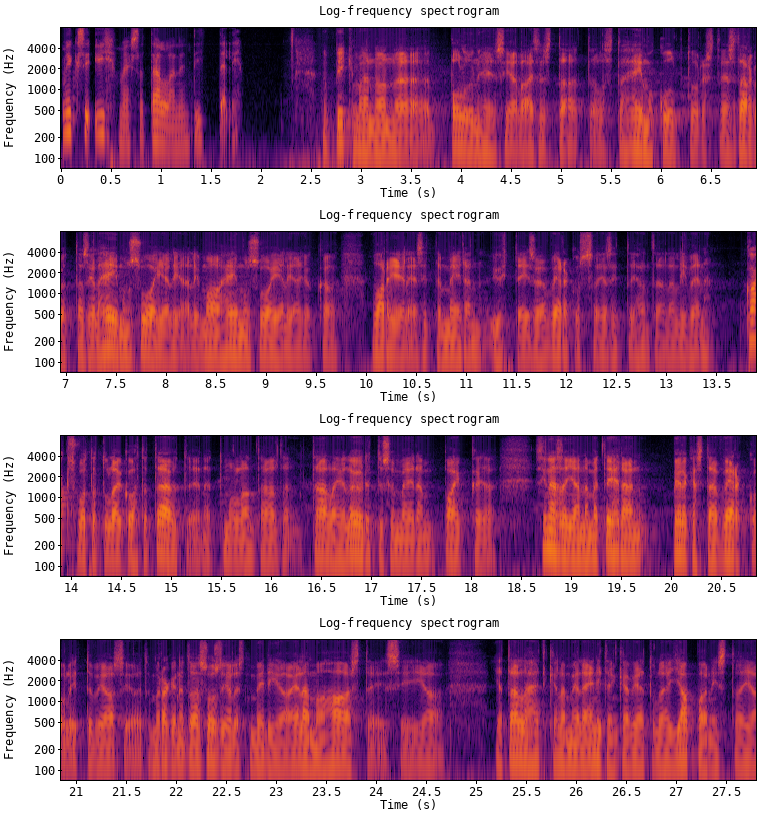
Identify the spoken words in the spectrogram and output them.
miksi ihmeessä tällainen titteli? No Man on äh, polyneesialaisesta tällaista heimokulttuurista ja se tarkoittaa siellä heimon suojelija, eli oon heimon suojelija, joka varjelee sitten meidän yhteisöön verkossa ja sitten ihan täällä livenä kaksi vuotta tulee kohta täyteen, että me ollaan täältä, täällä ja löydetty se meidän paikka. Ja sinänsä jännä, me tehdään pelkästään verkkoon liittyviä asioita. Me rakennetaan sosiaalista mediaa elämän haasteisiin ja ja tällä hetkellä meillä eniten käviä tulee Japanista ja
